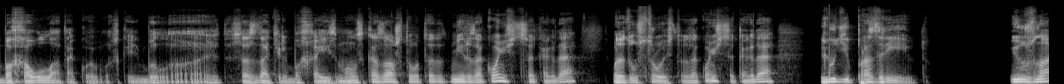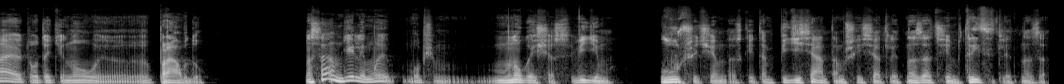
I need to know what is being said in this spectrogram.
Бахаула такой, так сказать, был э, создатель бахаизма. Он сказал, что вот этот мир закончится, когда, вот это устройство закончится, когда люди прозреют и узнают вот эти новые э, правду. На самом деле мы, в общем, многое сейчас видим лучше, чем, так сказать, там 50, там 60 лет назад, чем 30 лет назад.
